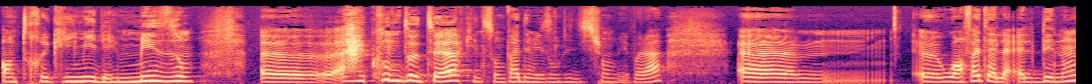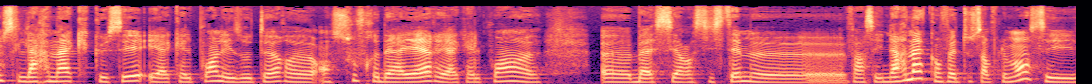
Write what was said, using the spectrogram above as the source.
entre guillemets les maisons euh, à compte d'auteur, qui ne sont pas des maisons d'édition, mais voilà, euh, euh, où en fait elle, dénonce l'arnaque que c'est et à quel point les auteurs en souffrent derrière et à quel point bah, c'est un système, enfin c'est une arnaque en fait tout simplement, c'est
